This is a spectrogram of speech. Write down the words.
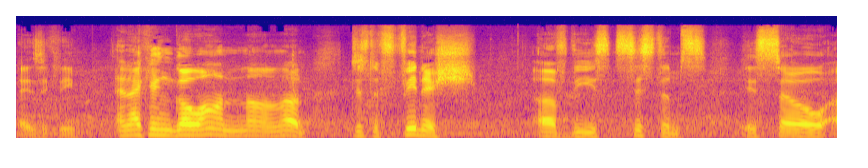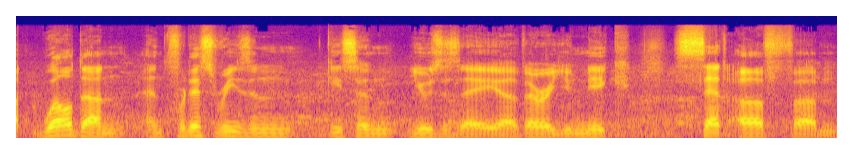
basically. And I can go on and on and on. Just the finish of these systems is so uh, well done, and for this reason, Giesen uses a, a, uh, very unique set of um,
